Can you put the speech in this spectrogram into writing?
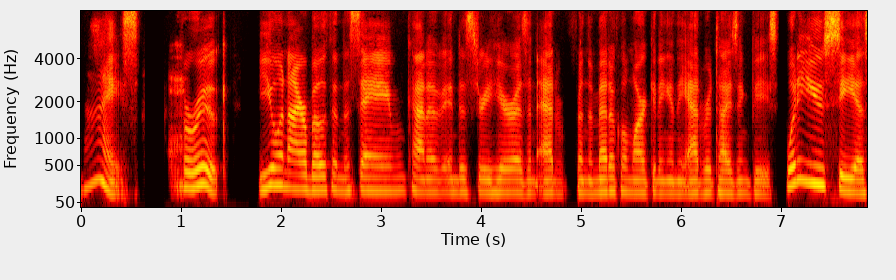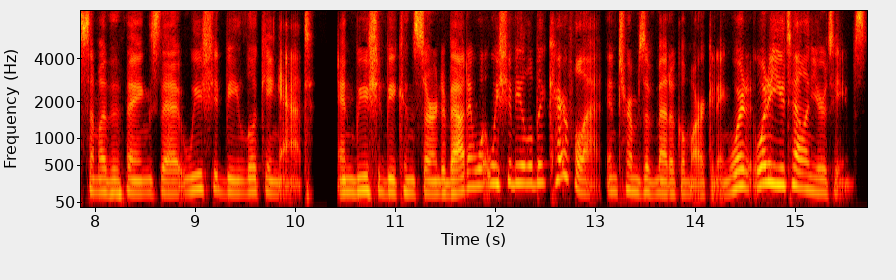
Nice. Faruk, you and I are both in the same kind of industry here as an ad from the medical marketing and the advertising piece. What do you see as some of the things that we should be looking at and we should be concerned about and what we should be a little bit careful at in terms of medical marketing? What, what are you telling your teams?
